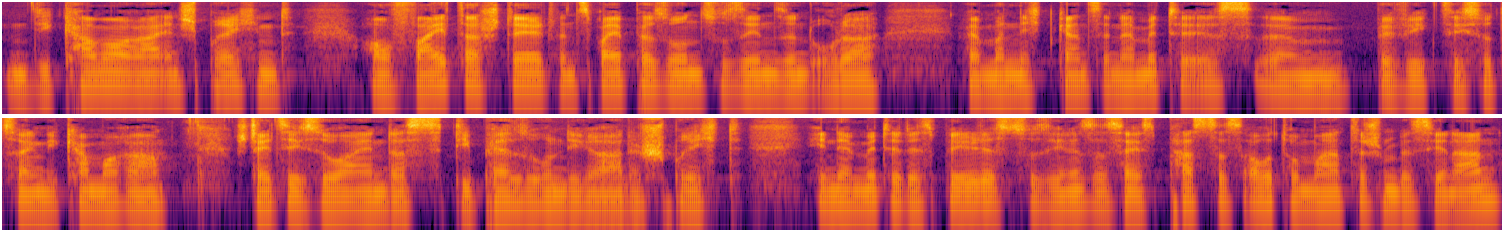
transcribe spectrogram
die Kamera entsprechend auf weiter stellt, wenn zwei Personen zu sehen sind oder wenn man nicht ganz in der Mitte ist, ähm, bewegt sich sozusagen die Kamera, stellt sich so ein, dass die Person, die gerade spricht, in der Mitte des Bildes zu sehen ist. Das heißt, passt das automatisch ein bisschen an,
